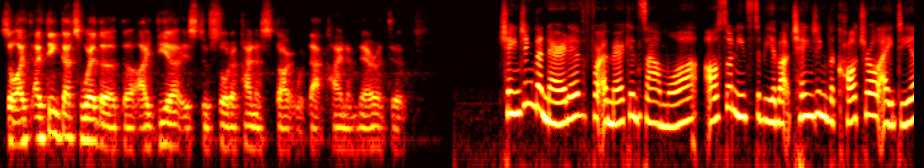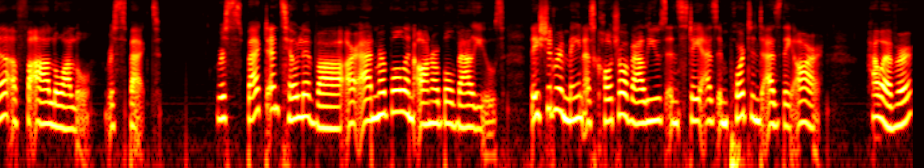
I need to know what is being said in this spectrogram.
so I, I think that's where the, the idea is to sort of kind of start with that kind of narrative. Changing the narrative for American Samoa also needs to be about changing the cultural idea of fa'aloalo, respect. Respect and te leva are admirable and honorable values. They should remain as cultural values and stay as important as they are. However,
